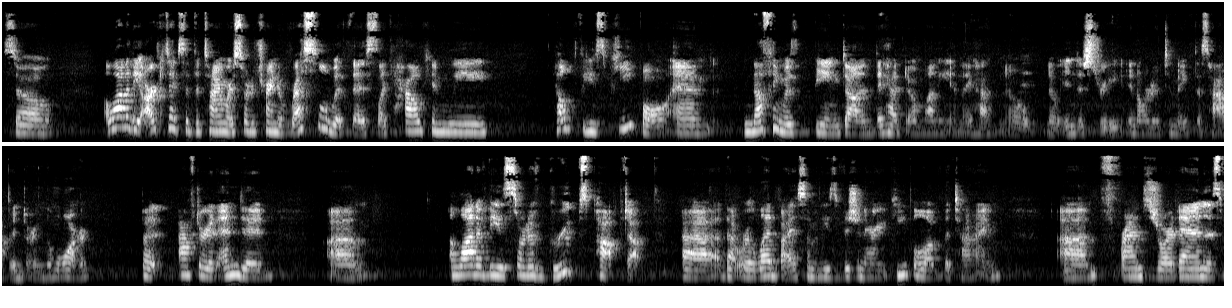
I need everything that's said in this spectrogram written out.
So, a lot of the architects at the time were sort of trying to wrestle with this, like how can we help these people? And nothing was being done. They had no money and they had no no industry in order to make this happen during the war. But after it ended, um, a lot of these sort of groups popped up uh, that were led by some of these visionary people of the time. Um, Frantz Jourdain is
